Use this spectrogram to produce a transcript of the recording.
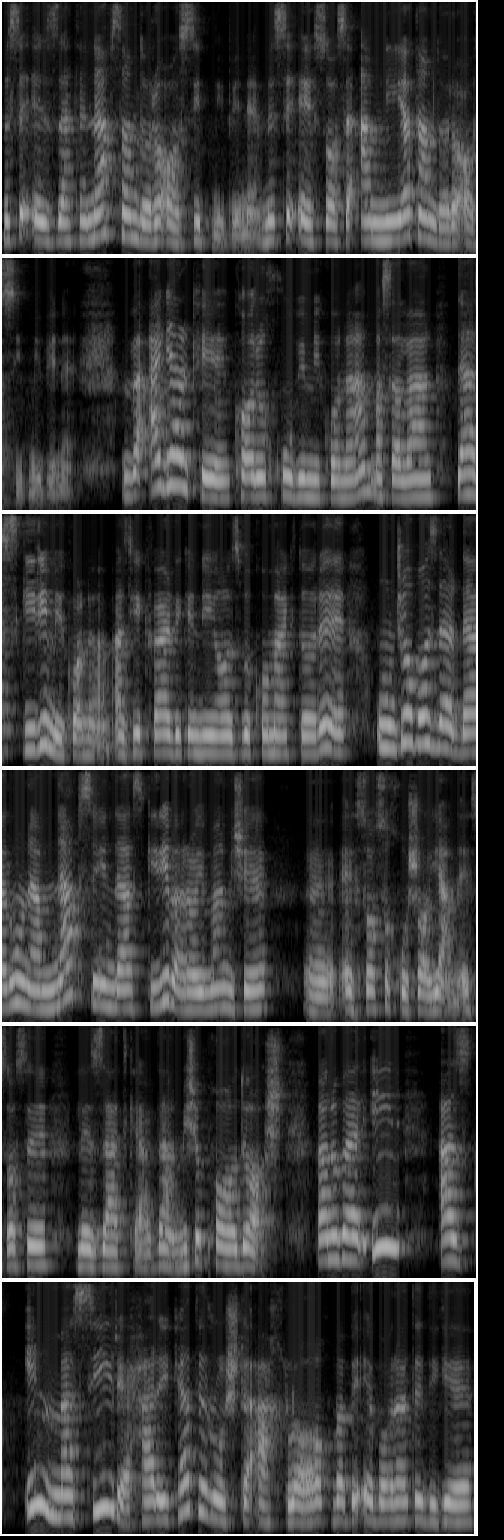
مثل عزت نفسم داره آسیب می‌بینه. مثل احساس امنیتم داره آسیب می‌بینه. و اگر که کار خوبی می‌کنم مثلا دستگیری می‌کنم از یک فردی که نیاز به کمک داره اونجا باز در درونم نفس این دستگیری برای من میشه احساس خوشایند احساس لذت کردن میشه پاداشت. بنابراین از این مسیر حرکت رشد اخلاق و به عبارت دیگه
